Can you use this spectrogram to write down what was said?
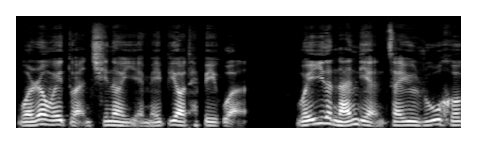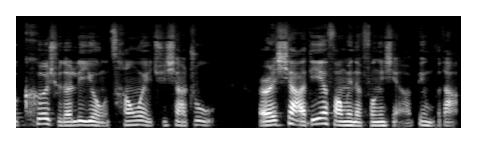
我认为短期呢也没必要太悲观。唯一的难点在于如何科学的利用仓位去下注，而下跌方面的风险啊并不大。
